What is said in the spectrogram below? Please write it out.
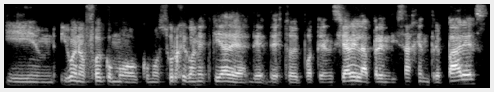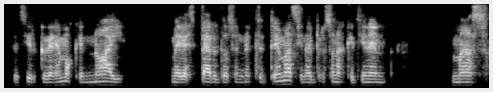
Y, bueno, fue como, como surge con esta idea de, esto, de potenciar el aprendizaje entre pares, es decir, creemos que no hay mega expertos en este tema, sino hay personas que tienen más,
